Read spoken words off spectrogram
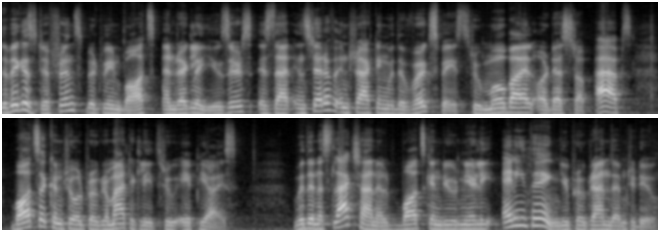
The biggest difference between bots and regular users is that instead of interacting with the workspace through mobile or desktop apps, bots are controlled programmatically through APIs. Within a Slack channel, bots can do nearly anything you program them to do.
